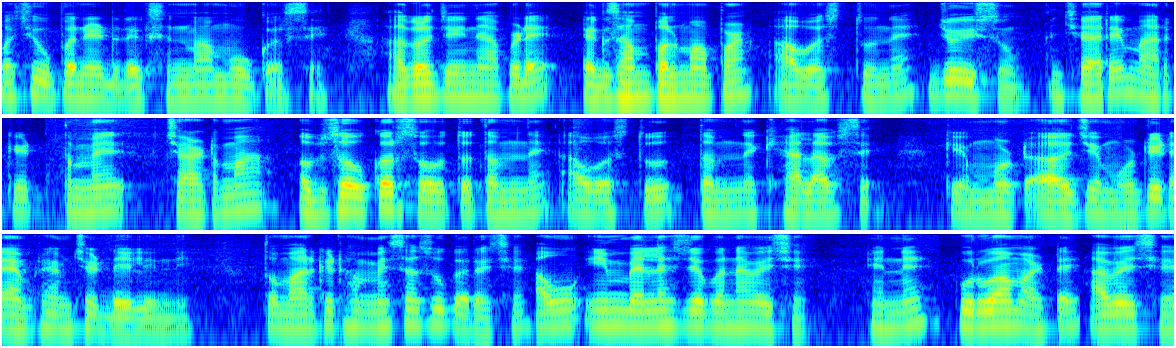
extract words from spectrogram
પછી ઉપરની ડિરેક્શનમાં મૂવ કરશે. આગળ જઈને આપણે એક્ઝામ્પલમાં પણ આ વસ્તુને જોઈશું. જ્યારે માર્કેટ તમે ચાર્ટમાં ઓબ્ઝર્વ કરશો તો તમને આ વસ્તુ તમને ખ્યાલ આવશે કે મોટા જે મોટી ટાઈમ ફ્રેમ છે ડેલીની. તો માર્કેટ હંમેશા શું કરે છે? આવું ઇમ્બેલેન્સ જે બનાવે છે, એને પૂરવા માટે આવે છે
